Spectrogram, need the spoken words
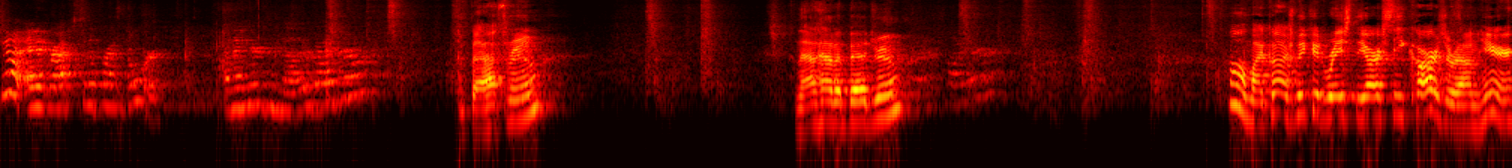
Yeah, and it wraps to the front door. And then here's another bedroom. A bathroom. And that had a bedroom. Oh my gosh, we could race the RC cars around here.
